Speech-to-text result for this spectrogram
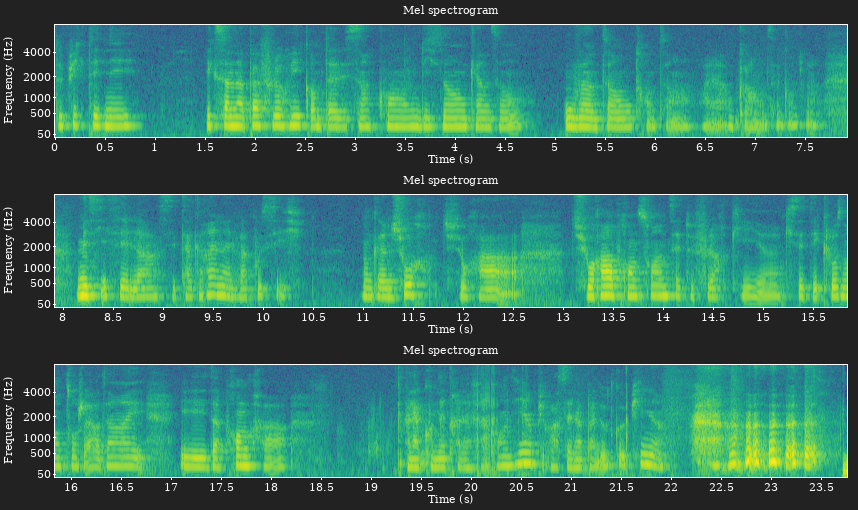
depuis que tu es né, et que ça n'a pas fleuri quand tu avais 5 ans, ou 10 ans, ou 15 ans, ou 20 ans, ou 30 ans, voilà, ou 40, 50 ans. Mais si c'est là, c'est ta graine, elle va pousser. Donc un jour, tu auras, tu auras à prendre soin de cette fleur qui, euh, qui s'est éclose dans ton jardin et, et d'apprendre à, à, la connaître, à la faire grandir, puis voir si elle n'a pas d'autres copines.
